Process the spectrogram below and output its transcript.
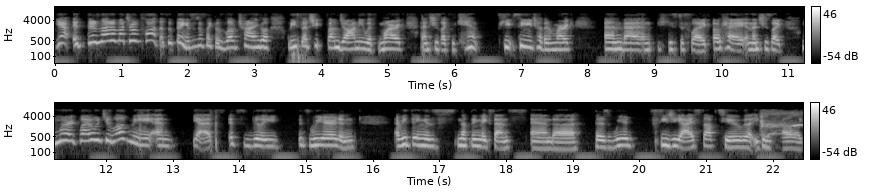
yeah, it, there's not a much of a plot. That's the thing. It's just like this love triangle. Lisa cheats on Johnny with Mark, and she's like, we can't keep seeing each other, Mark. And then he's just like, okay. And then she's like, Mark, why won't you love me? And yeah, it's it's really it's weird, and everything is nothing makes sense. And uh there's weird CGI stuff too that you can tell. Like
